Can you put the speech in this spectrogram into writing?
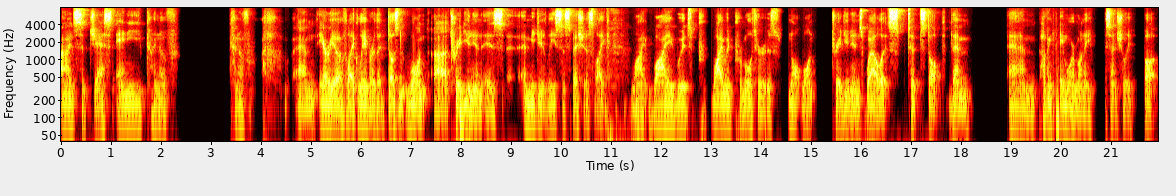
I'd suggest any kind of kind of um, area of like labor that doesn't want a trade union is immediately suspicious. Like, why why would why would promoters not want trade unions? Well, it's to stop them um, having to pay more money, essentially. But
